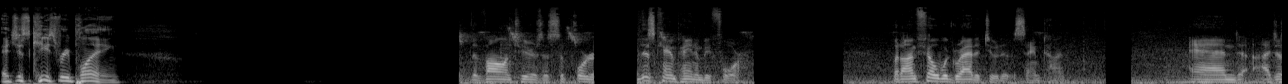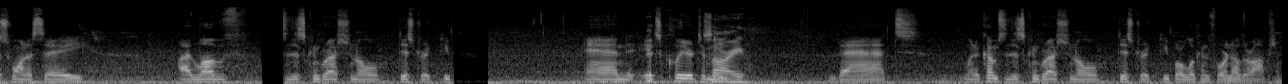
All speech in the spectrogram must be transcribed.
It just keeps replaying. The volunteers, the supporters of this campaign and before. But I'm filled with gratitude at the same time. And I just want to say I love this congressional district. People, and it's clear to Sorry. me that when it comes to this congressional district, people are looking for another option.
